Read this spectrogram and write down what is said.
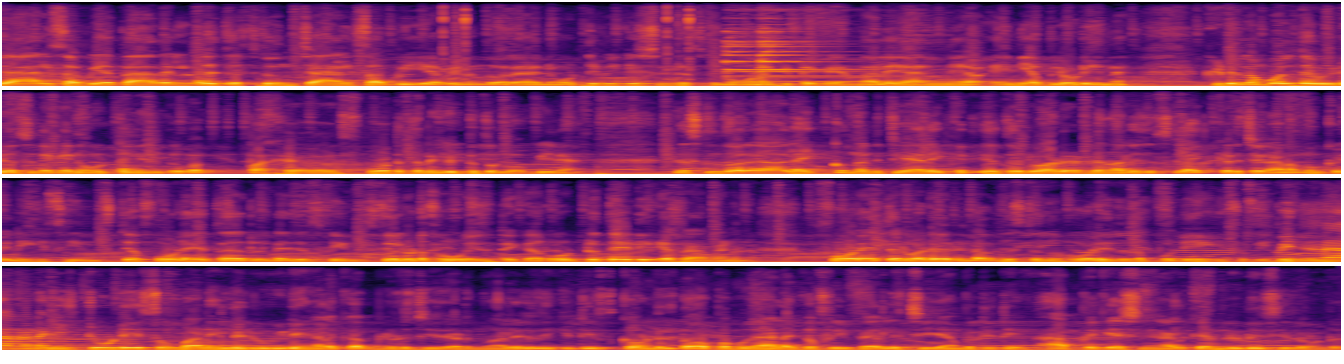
ചാനൽ സബ് ചെയ്യുക താരലിന്റെ ജസ്റ്റ് ഒന്ന് ചാനൽ സബ് ചെയ്യുക. പിന്നെ എന്താ പറയുക നോട്ടിഫിക്കേഷൻ ജസ്റ്റ് ഒന്ന് ഓണം കിട്ടുക എന്നാലേ ഞാൻ ഇനി അപ്ലോഡ് ചെയ്യുന്ന കിടിലം പോലത്തെ വീഡിയോസിന്റെയൊക്കെ നോട്ട് നിങ്ങൾക്ക് സ്പോട്ടിൽ തന്നെ കിട്ടത്തുള്ളൂ. പിന്നെ ജസ്റ്റ് എന്താ പറയുക ലൈക്ക് ഒന്നും ചെയ്യുക ലൈക്ക് അടിക്കാത്ത ഒരുപാട് പേരുണ്ട്. നല്ല ജസ്റ്റ് ലൈക്ക് അടിച്ച് കാണാൻ നോക്കുക. എനിക്ക് ഇൻസ്റ്റ ഫോളോ ചെയ്യാത്തവരുടെ ജസ്റ്റ് ഇൻസ്റ്റയിലൂടെ ഫോളോ ചെയ്തിട്ടേക്കുക. റോഡ് ടു തേർട്ടി കെ ഫാമാണ് ഫോളോ ചെയ്യാത്ത ഒരുപാട് പേരുണ്ടാവും. ജസ്റ്റ് ഒന്ന് ഫോളോ ചെയ്ത് സപ്പോർട്ട് ചെയ്യുക. പിന്നെ ഞാനാണെങ്കിൽ ടു ഡേയ്സ് മുമ്പാണെങ്കിൽ ഒരു വീഡിയോകളൊക്കെ അപ്ലോഡ് ചെയ്തായിരുന്നു നല്ല രീതിക്ക് ഡിസ്കൗണ്ടിൽ ടോപ്പ് അപ്പ് കാര്യങ്ങളൊക്കെ ഫ്രീ ഫയറിൽ ചെയ്യാൻ പറ്റിയിട്ട് ആപ്ലിക്കേഷൻ ഞങ്ങൾക്ക് ഇൻട്രൊഡ്യൂസ് ചെയ്തുകൊണ്ട്.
